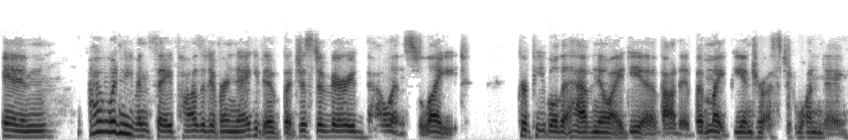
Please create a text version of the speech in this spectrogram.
in i wouldn't even say positive or negative but just a very balanced light for people that have no idea about it but might be interested one day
